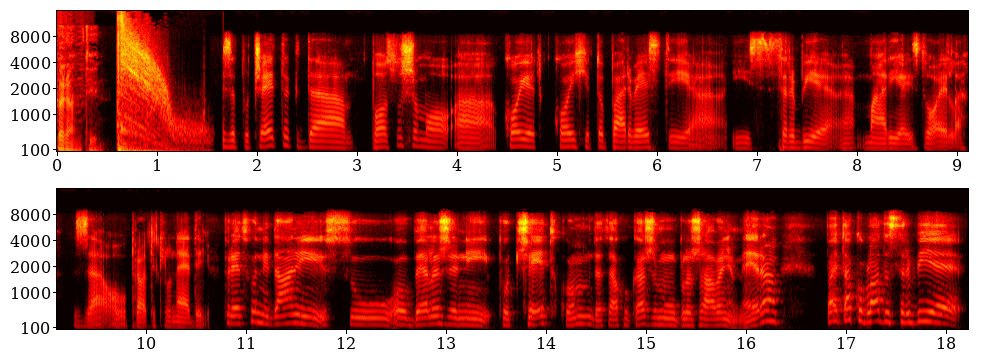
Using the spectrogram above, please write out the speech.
Karantin. Za početak da poslušamo a, koji je, kojih je to par vesti a, iz Srbije a, Marija izdvojila za ovu proteklu nedelju. Prethodni dani su obeleženi početkom, da tako kažemo, ublažavanja mera, pa je tako vlada Srbije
